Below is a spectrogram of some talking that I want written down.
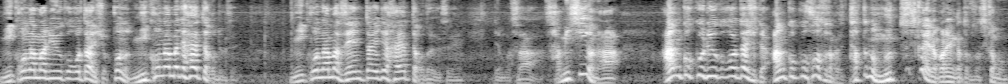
ニコ生流行語大賞。今度、ニコ生で流行ったことですね。ニコ生全体で流行ったことですね。でもさ、寂しいよな。暗黒流行語大賞って暗黒放送なんかたったの6つしか選ばれんかったぞ。しかも、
